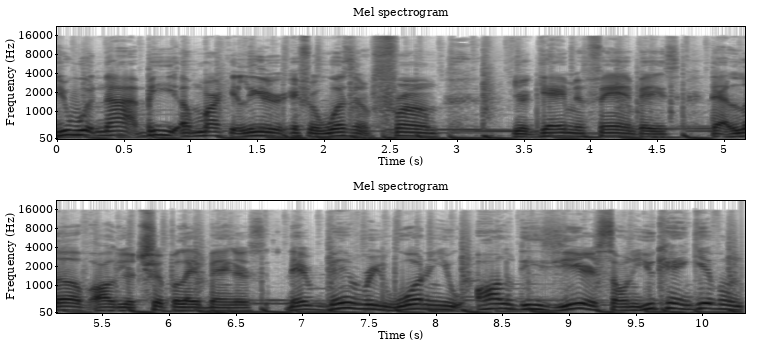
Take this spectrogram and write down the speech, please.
You would not be a market leader if it wasn't from your gaming fan base that love all your AAA bangers. They've been rewarding you all of these years, Sony. You can't give them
